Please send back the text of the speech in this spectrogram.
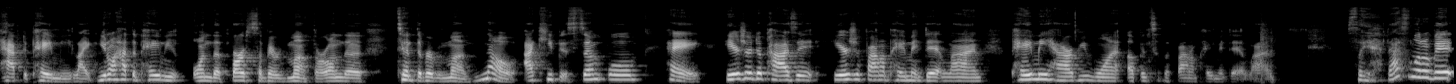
have to pay me. Like you don't have to pay me on the first of every month or on the 10th of every month. No, I keep it simple. Hey, here's your deposit. Here's your final payment deadline. Pay me however you want up until the final payment deadline. So yeah, that's a little bit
